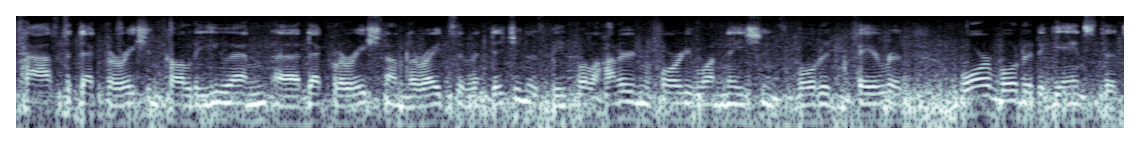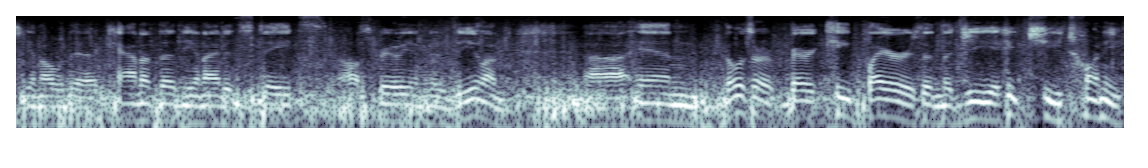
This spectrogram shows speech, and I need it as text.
passed a declaration called the UN uh, Declaration on the Rights of Indigenous People. 141 nations voted in favor, or voted against it. You know, the Canada, the United States, Australia, and New Zealand. Uh, and those are very key players in the G8, G20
